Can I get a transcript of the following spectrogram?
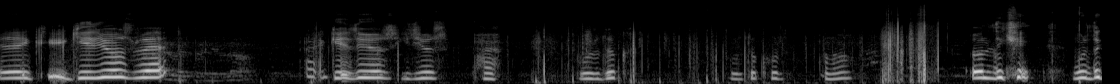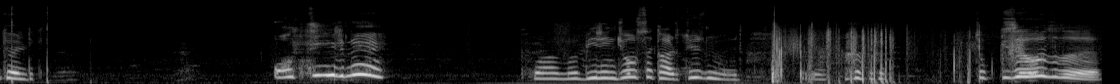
Ee, ge- geliyoruz ve geliyoruz gidiyoruz. Heh. Vurduk. Vurduk vurduk. Ana. Öldük. Vurduk öldük. 6-20. Puan mı? Birinci olsak artı 100 mü? Çok güzel oldu.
